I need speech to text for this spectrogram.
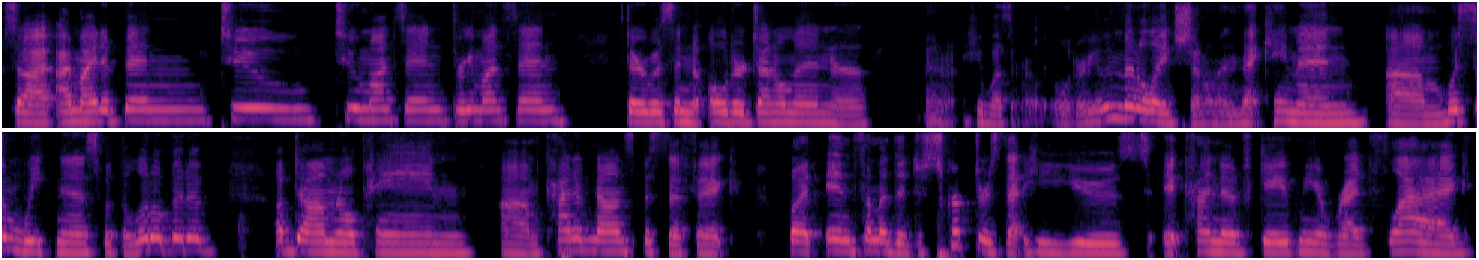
So I, I might have been two two months in, three months in. There was an older gentleman, or know, he wasn't really older, he was a middle-aged gentleman that came in um, with some weakness, with a little bit of abdominal pain, um, kind of non-specific. But in some of the descriptors that he used, it kind of gave me a red flag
